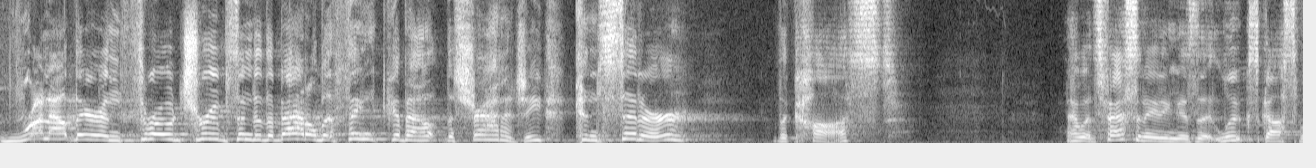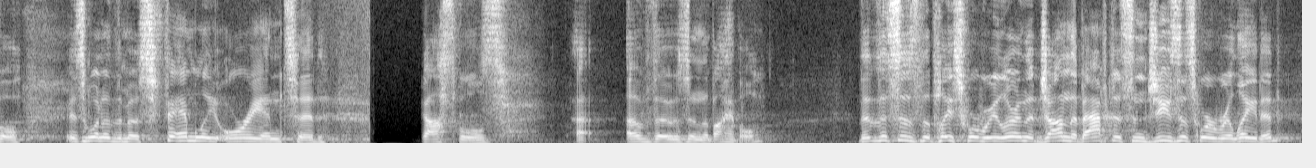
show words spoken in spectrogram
run out there and throw troops into the battle, but think about the strategy. Consider the cost. Now, what's fascinating is that Luke's gospel is one of the most family oriented gospels uh, of those in the Bible. That this is the place where we learn that John the Baptist and Jesus were related.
